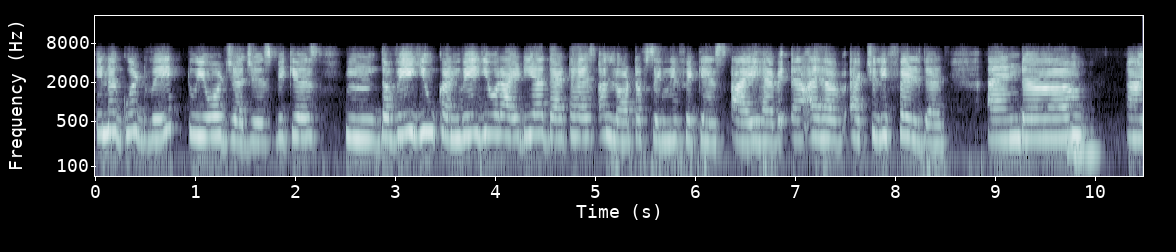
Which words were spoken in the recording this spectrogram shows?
in a good way to your judges because um, the way you convey your idea that has a lot of significance. I have I have actually felt that and. Um, mm -hmm uh,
